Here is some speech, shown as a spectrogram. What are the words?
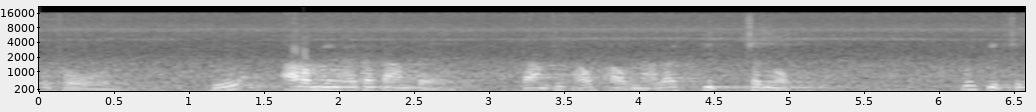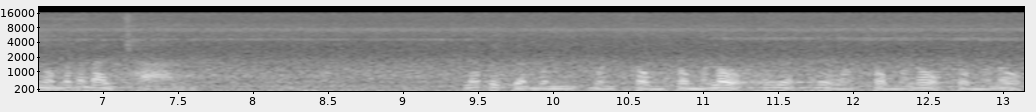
พุทโธ หรืออารมณ์ยังไงก็ตามแต่ ตามที่เขาภาวนาแล้วจิตสงบ เมื่อจิตสงบแล้วก็ได้ฌานแล้วไปเกิดบนบนพรมพรหมโลกเขาเรียกเรียกว่าพรหมโลกพรหมโลก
